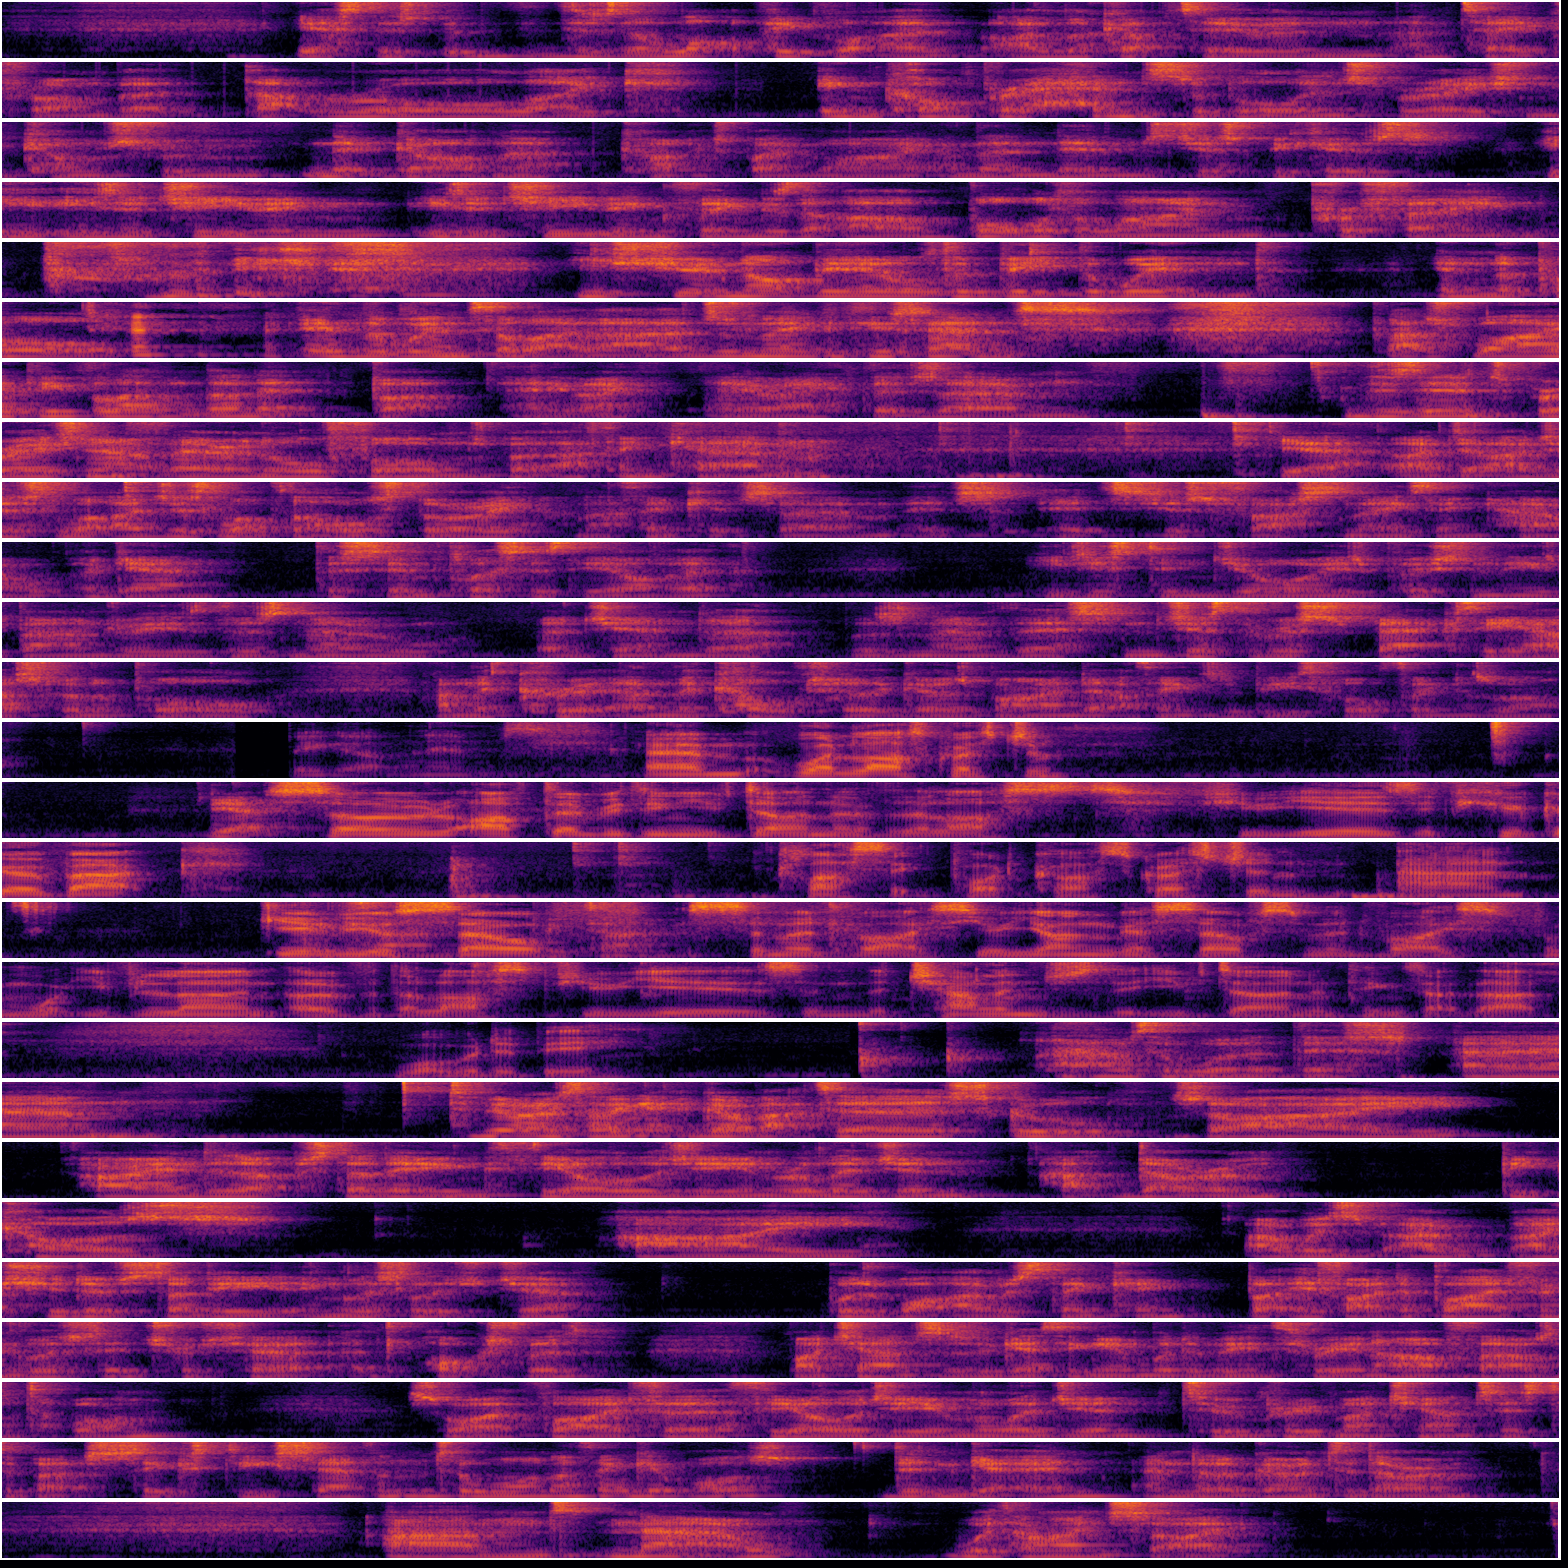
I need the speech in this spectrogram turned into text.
yes there's there's a lot of people I, I look up to and, and take from but that raw like incomprehensible inspiration comes from Nick Gardner. Can't explain why. And then Nims just because he, he's achieving he's achieving things that are borderline profane. Like, you should not be able to beat the wind in Nepal in the winter like that. That doesn't make any sense. That's why people haven't done it. But anyway, anyway, there's um, there's inspiration out there in all forms. But I think um, yeah, I, I just lo- I just love the whole story, and I think it's um, it's it's just fascinating how again the simplicity of it. He just enjoys pushing these boundaries. There's no agenda. There's no this, and just the respect he has for Nepal and the cri- and the culture that goes behind it. I think is a beautiful thing as well. Big up Nims. Um, one last question. Yeah. So, after everything you've done over the last few years, if you could go back, classic podcast question, and give Big yourself time. some advice, your younger self some advice from what you've learned over the last few years and the challenges that you've done and things like that, what would it be? how to word this. Um, to be honest, I think I go back to school. So I I ended up studying theology and religion at Durham because I I was I, I should have studied English literature was what I was thinking. But if I'd applied for English literature at Oxford, my chances of getting in would have been three and a half thousand to one. So I applied for theology and religion to improve my chances to about sixty-seven to one, I think it was. Didn't get in, ended up going to Durham. And now, with hindsight,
